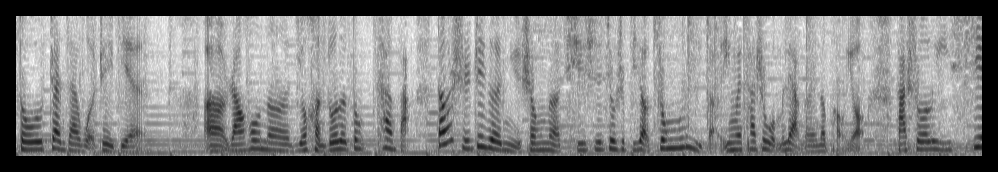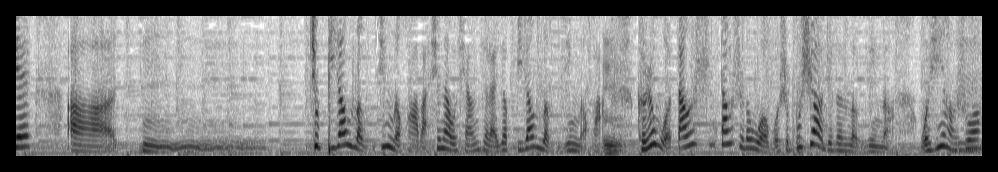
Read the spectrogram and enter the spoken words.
都站在我这边。呃，然后呢，有很多的动看法。当时这个女生呢，其实就是比较中立的，因为她是我们两个人的朋友。她说了一些，呃，嗯，就比较冷静的话吧。现在我想起来叫比较冷静的话。嗯可是我当时当时的我，我是不需要这份冷静的。我心想说，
